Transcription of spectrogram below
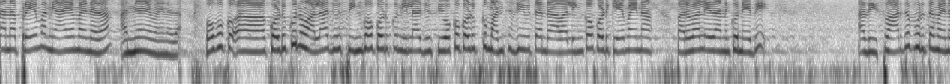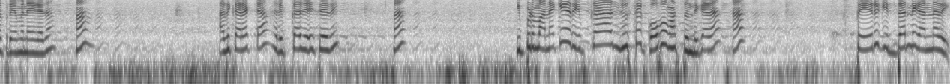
తన ప్రేమ న్యాయమైనదా? అన్యాయమైనదా? ఒక కొడుకును అలా చూసి ఇంకో కొడుకుని ఇలా చూసి ఒక కొడుకు మంచి జీవితం రావాలి ఇంకో కొడుకు ఏమైనా పర్వాలేదు అనుకునేది అది స్వార్థపూరితమైన ప్రేమనే కదా? అది కరెక్టా రిబ్కా చేసేది? ఇప్పుడు మనకే రిబ్కా అని చూస్తే కోపం వస్తుంది కదా? పేరుకి ఇద్దరిని కన్నది.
